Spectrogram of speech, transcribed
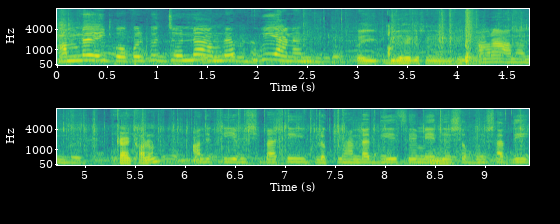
আমরা এই প্রকল্পের জন্য আমরা খুবই আনন্দিত। আমরা আনন্দ কা- কারণ? আমাদের টিএমসি পার্টি লক্ষ্মী ভান্ডার দিয়েছে মেয়েদের সভ্য সাথী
